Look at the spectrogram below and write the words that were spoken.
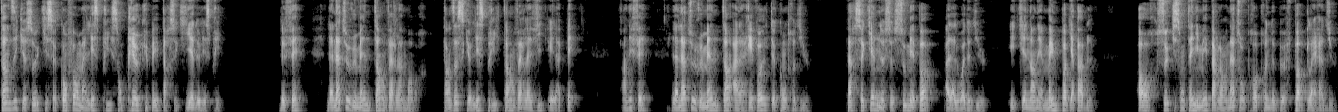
tandis que ceux qui se conforment à l'esprit sont préoccupés par ce qui est de l'esprit. De fait, la nature humaine tend vers la mort, tandis que l'esprit tend vers la vie et la paix. En effet, la nature humaine tend à la révolte contre Dieu, parce qu'elle ne se soumet pas à la loi de Dieu, et qu'elle n'en est même pas capable. Or, ceux qui sont animés par leur nature propre ne peuvent pas plaire à Dieu.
